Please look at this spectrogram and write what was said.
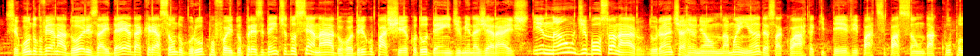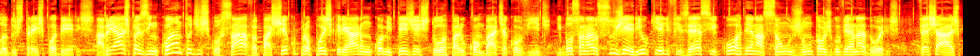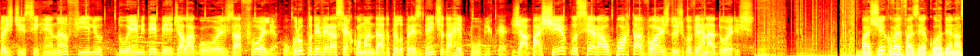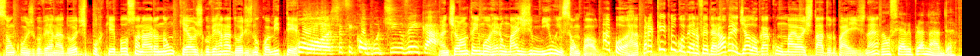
Segundo governadores, a ideia da criação do grupo foi do presidente do Senado, Rodrigo Pacheco, do DEM de Minas Gerais, e não de Bolsonaro, durante a reunião na manhã dessa quarta que teve participação da cúpula dos três poderes. Abre aspas, enquanto discursava, Pacheco propôs criar um comitê gestor para o combate à Covid, e Bolsonaro sugeriu que ele fizesse coordenação junto aos governadores. Fecha aspas, disse Renan Filho, do MDB de Alagoas, à Folha. O grupo deverá ser comandado pelo presidente da República República. Já Pacheco será o porta-voz dos governadores. Pacheco vai fazer a coordenação com os governadores porque Bolsonaro não quer os governadores no comitê. Poxa, ficou putinho, vem cá. Anteontem morreram mais de mil em São Paulo. Ah, porra, pra que, que o governo federal vai dialogar com o maior estado do país, né? Não serve para nada.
